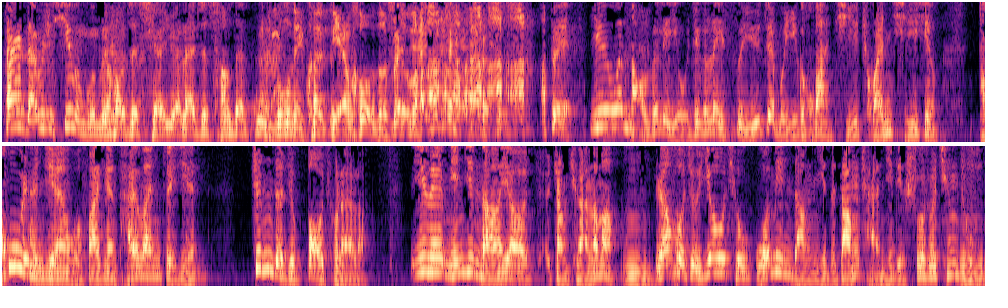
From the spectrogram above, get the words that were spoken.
当然咱们是新闻工作，然后这钱原来是藏在故宫哪块匾后头，是吧？对，因为我脑子里有这个类似于这么一个话题，传奇性。突然间，我发现台湾最近真的就爆出来了。因为民进党要掌权了嘛，嗯，然后就要求国民党你的党产你得说说清楚，嗯，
